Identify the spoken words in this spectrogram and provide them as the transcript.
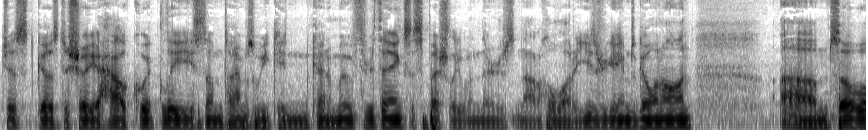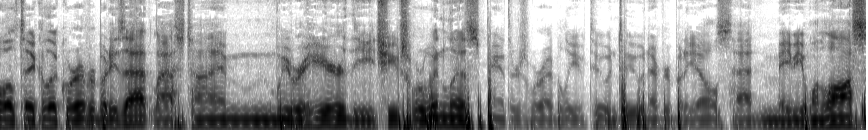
just goes to show you how quickly sometimes we can kind of move through things, especially when there's not a whole lot of user games going on. Um, so we'll take a look where everybody's at. Last time we were here, the Chiefs were winless, Panthers were, I believe, two and two, and everybody else had maybe one loss.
